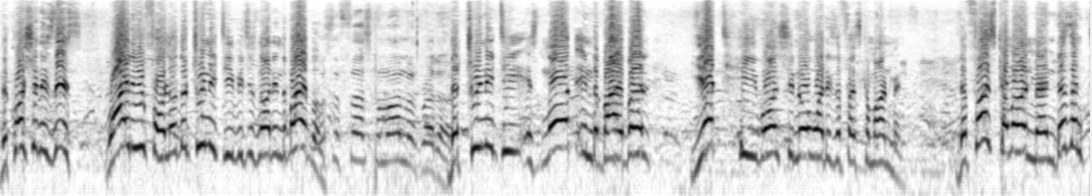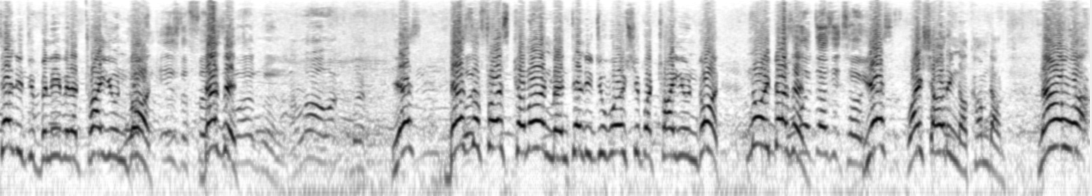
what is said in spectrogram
The question is this why do you follow the Trinity, which is not in the Bible? What's the first commandment, brother? The Trinity is not in the Bible, yet he wants to know what is the first commandment. The first commandment doesn't tell you to believe in a triune God. What is the first Does it? commandment? Allahu Akbar. Yes? Does the first commandment tell you to worship a triune God? No, it doesn't. What does it tell you? Yes? Why shouting now? Calm down. Now, uh,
